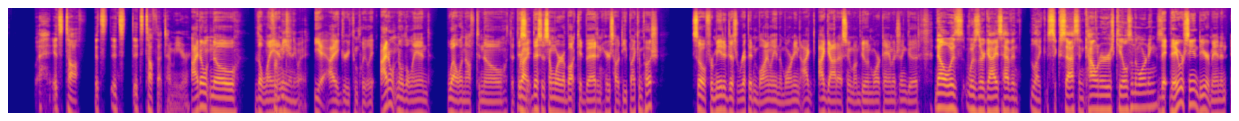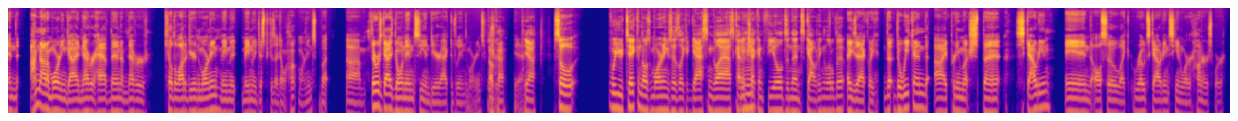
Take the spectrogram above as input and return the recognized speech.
it's tough. It's it's it's tough that time of year I don't know the land. for me anyway. Yeah, I agree completely. I don't know the land well enough to know that this Right. this is somewhere a buck could bed and here's how deep I can push. So for me to just rip in blindly in the morning, I I gotta assume I'm doing more damage than good. Now was was there guys having like success encounters, kills in the mornings? They they were seeing deer, man, and and I'm not a morning guy. Never have been. I've never killed a lot of deer in the morning, mainly mainly just because I don't hunt mornings. But um, there was guys going in seeing deer actively in the mornings. Okay. Sure. Yeah. Yeah. So were you taking those mornings as like a gas and glass, kind of Mhm. checking fields and then scouting a little bit? Exactly. The the weekend I pretty much spent scouting and also like road scouting, seeing where hunters were.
